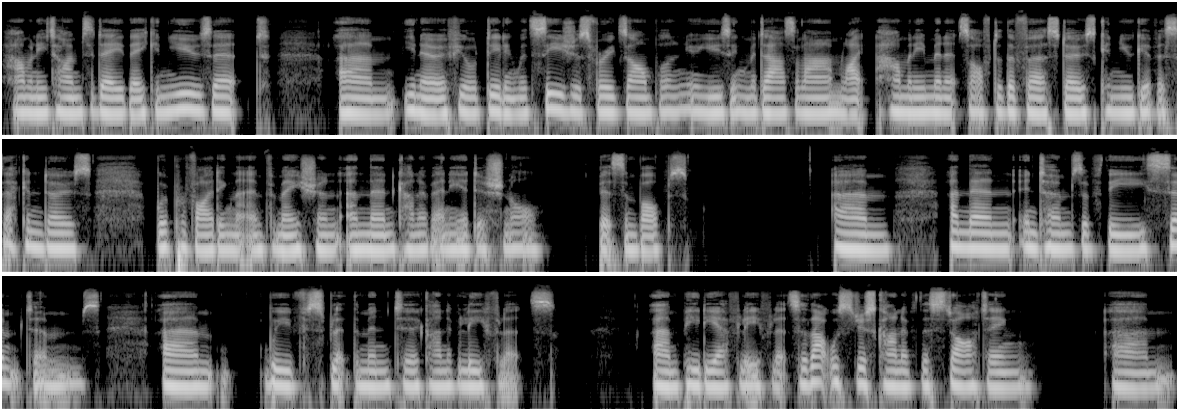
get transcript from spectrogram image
how many times a day they can use it. Um, you know, if you're dealing with seizures, for example, and you're using midazolam, like how many minutes after the first dose can you give a second dose? We're providing that information and then kind of any additional bits and bobs. Um, and then in terms of the symptoms, um, we've split them into kind of leaflets, um, PDF leaflets. So that was just kind of the starting um,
